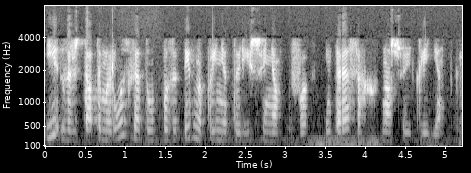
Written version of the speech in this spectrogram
і за результатами розгляду позитивно прийнято рішення в інтересах нашої клієнтки.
